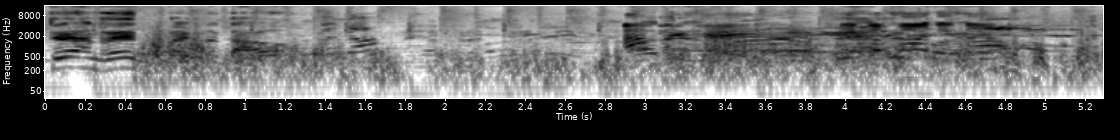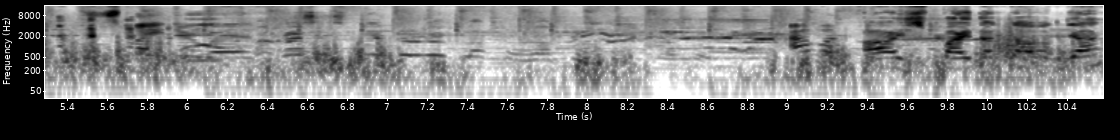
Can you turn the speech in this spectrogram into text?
300, 5 na tao. Ano? Ah, perfect. Dito ba? Dito? Spider web. Ah? Ah, spider ang tawag dyan?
